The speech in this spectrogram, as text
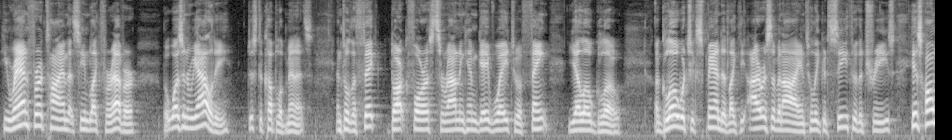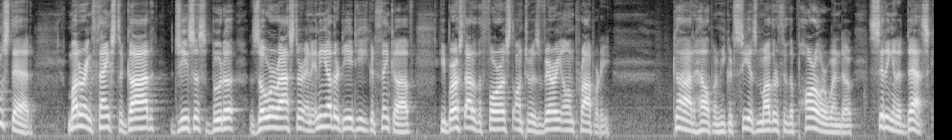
He ran for a time that seemed like forever, but was in reality just a couple of minutes, until the thick, dark forest surrounding him gave way to a faint, yellow glow, a glow which expanded like the iris of an eye until he could see through the trees his homestead. Muttering thanks to God, Jesus, Buddha, Zoroaster, and any other deity he could think of, he burst out of the forest onto his very own property. God help him, he could see his mother through the parlor window, sitting at a desk,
